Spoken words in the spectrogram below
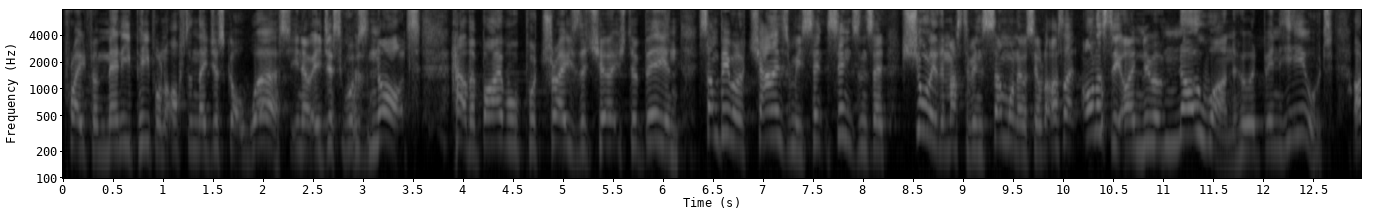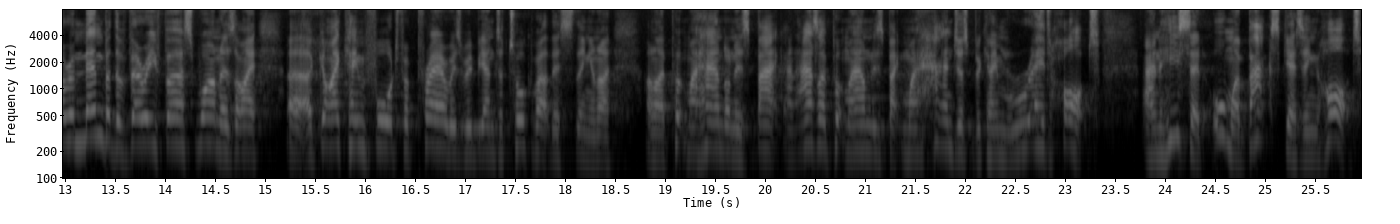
prayed for many people, and often they just got worse. You know, it just was not how the Bible portrays the church to be. And some people have challenged me since and said, surely there must have been someone else healed. I was like, honestly, I knew of no one who had been healed. I remember the very first one as I, uh, a guy came forward for prayer as we began to talk about this thing, and I, and I put my hand on his back, and as I put my hand on his back, my hand just became red hot. And he said, Oh, my back's getting hot.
